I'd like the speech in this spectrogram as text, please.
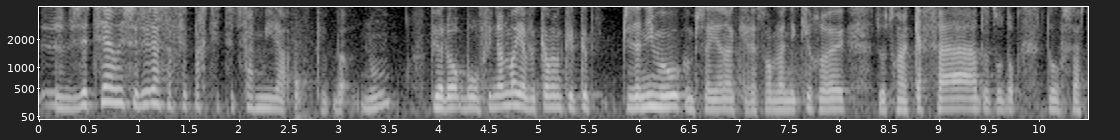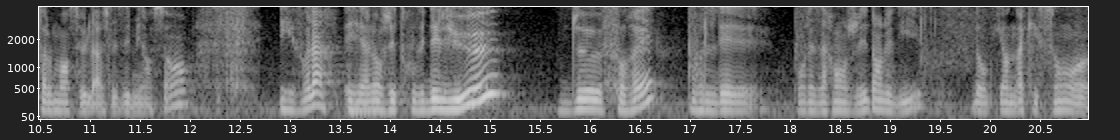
je me disais, tiens, oui, celui-là, ça fait partie de cette famille-là. Bah, non. Puis alors, bon, finalement, il y avait quand même quelques petits animaux, comme ça. Il y en a qui ressemble à un écureuil, d'autres à un cafard, d'autres. Donc, donc certainement, ceux-là, je les ai mis ensemble. Et voilà. Et alors, j'ai trouvé des lieux de forêt pour les, pour les arranger dans le livre. Donc, il y en a qui sont euh,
